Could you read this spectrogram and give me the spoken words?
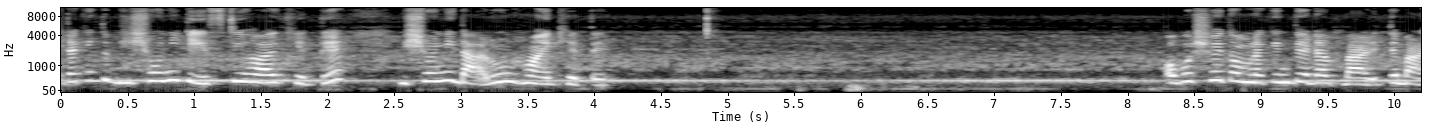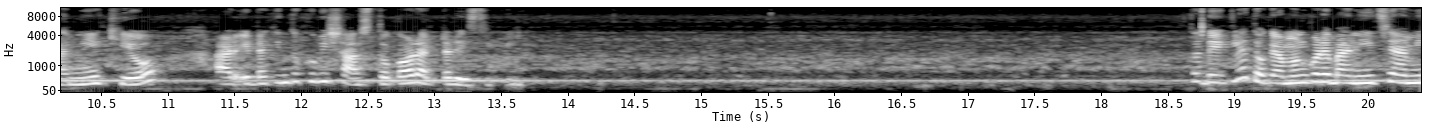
এটা কিন্তু ভীষণই টেস্টি হয় খেতে, ভীষণই দারুণ হয় খেতে। অবশ্যই তোমরা কিন্তু এটা বাড়িতে বানিয়ে খেও, আর এটা কিন্তু খুবই স্বাস্থ্যকর একটা রেসিপি তো দেখলে তো কেমন করে বানিয়েছি আমি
